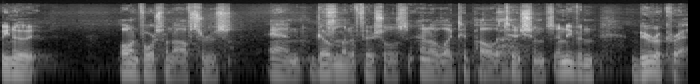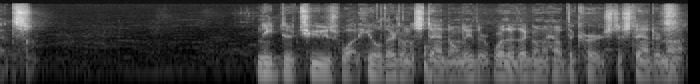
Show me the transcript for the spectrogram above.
you know, law enforcement officers and government officials and elected politicians and even bureaucrats need to choose what hill they're going to stand on, either whether they're going to have the courage to stand or not.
